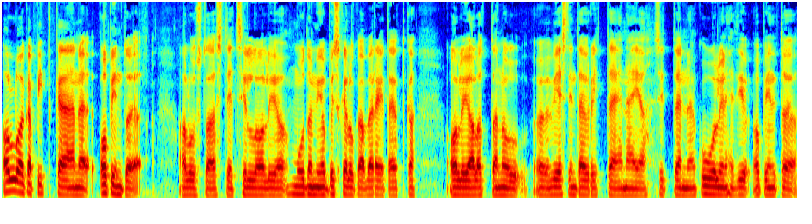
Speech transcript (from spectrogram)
ollut aika pitkään opintoja alusta asti, että silloin oli jo muutamia opiskelukavereita, jotka oli aloittanut viestintäyrittäjänä ja sitten kuulin heti opintoja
